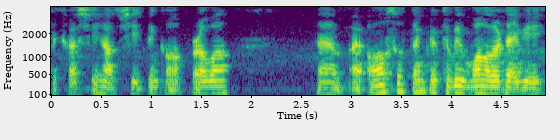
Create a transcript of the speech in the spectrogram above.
because she has, she's been gone for a while. Um, I also think there could be one other debut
